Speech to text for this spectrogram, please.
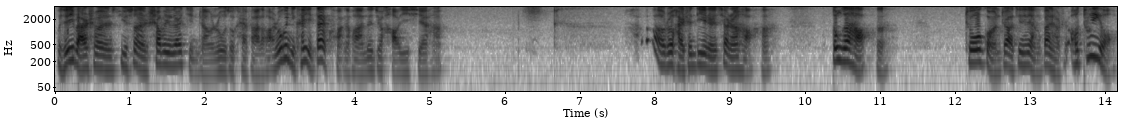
我觉得一百二十万预算稍微有点紧张。如果做开发的话，如果你可以贷款的话，那就好一些哈。澳洲海参第一人校长好啊，东哥好啊。周广照今天两个半小时哦，对哦，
